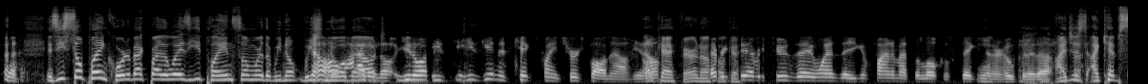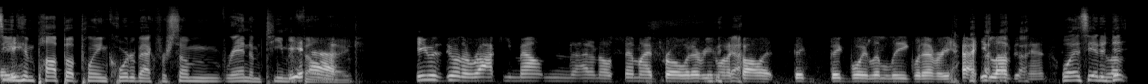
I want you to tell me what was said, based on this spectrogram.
is he still playing quarterback? By the way, is he playing somewhere that we don't we no, should know about? I don't know. You know what? He's he's getting his kicks playing church ball now. You know. Okay, fair enough. Every okay. every Tuesday, Wednesday, you can find him at the local stake well, center hooping it up. I just I kept seeing him pop up playing quarterback for some random team. It yeah. felt like he was doing the Rocky Mountain, I don't know, semi-pro, whatever you want yeah. to call it, big big boy, little league, whatever. Yeah, he loved it, man. well, and see, and adi-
